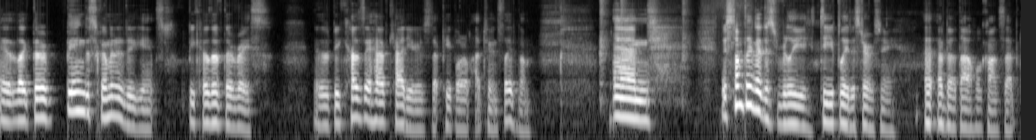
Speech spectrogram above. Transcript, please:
It, like they're being discriminated against because of their race. It is because they have cat ears that people are allowed to enslave them. And there's something that just really deeply disturbs me uh, about that whole concept.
